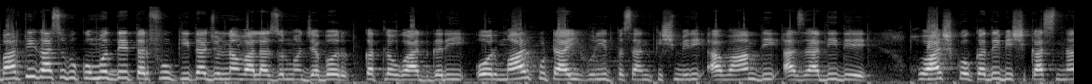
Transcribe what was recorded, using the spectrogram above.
بھارتی غاصب حکومت دے طرفوں کیتا جلنا والا ظلم و جبر، قتل و غادگری اور مار کٹائی حریت پسند کشمیری عوام دی آزادی دے خواہش کو کدے بھی شکست نہ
